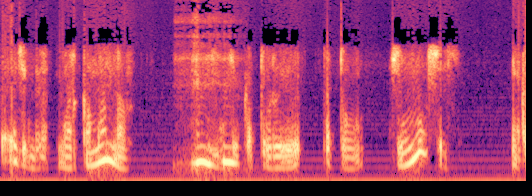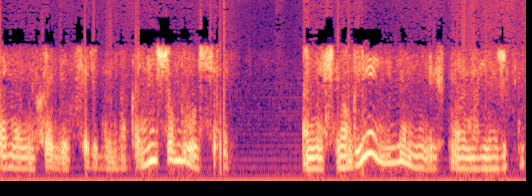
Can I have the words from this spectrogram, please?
ребят наркоманов, mm-hmm. те, которые потом женившись, и когда у них родился ребенок, они все бросили. Они смогли, они вернулись к нормальной жизни.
